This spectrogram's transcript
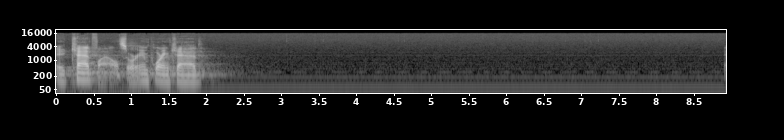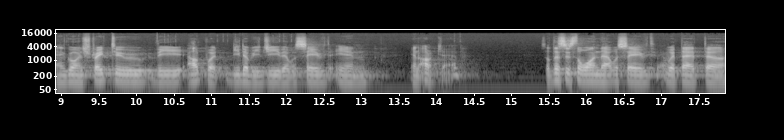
a CAD file, so we're importing CAD. And going straight to the output DWG that was saved in, in AutoCAD. So this is the one that was saved with that uh,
